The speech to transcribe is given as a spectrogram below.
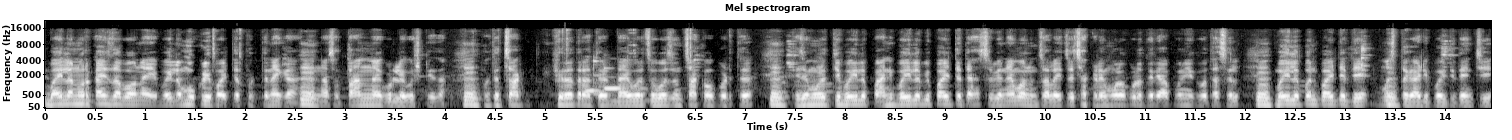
बैलांवर काहीच दबाव नाही. बैल मोकळी पाहिजेत फक्त नाही का? त्यांना असं ताण नाही कुठल्या गोष्टीचा. फक्त चाक फिरत राहतं ड्रायव्हरचं वजन चाकावर पडतं. त्याच्यामुळे ती बैल आणि बैल बी पाहिजे ते असं बी नाही म्हणून चालायचं. छकड्यामुळे कुठंतरी आपण येत होत असेल. बैल पण पाहिजे ते. मस्त गाडी पाहिजे त्यांची.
